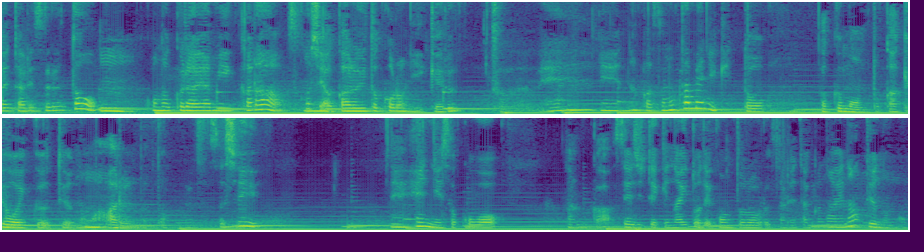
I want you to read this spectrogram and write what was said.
えたりすると、うん。この暗闇から少し明るいところに行ける。そうだね。ね、なんかそのためにきっと学問とか教育っていうのはあるんだと思いますし、ね、変にそこをなんか政治的な意図でコントロールされたくないなっていうのも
